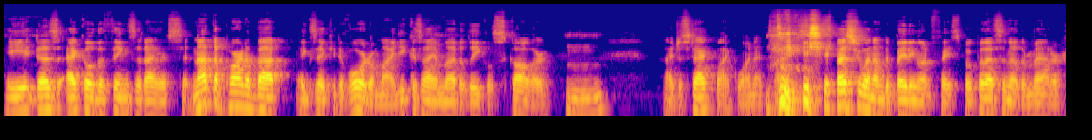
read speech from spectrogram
he does echo the things that I have said. Not the part about executive order, mind you, because I am not a legal scholar. Mm-hmm. I just act like one at times, especially when I'm debating on Facebook, but that's another matter.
